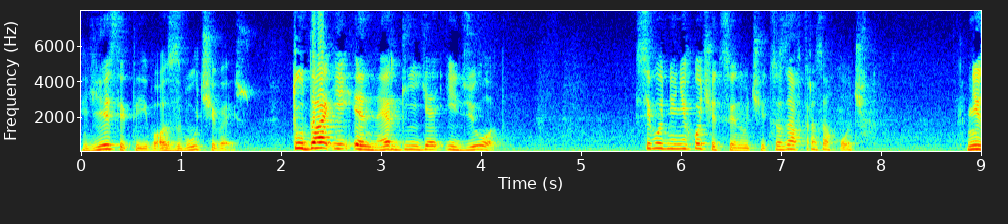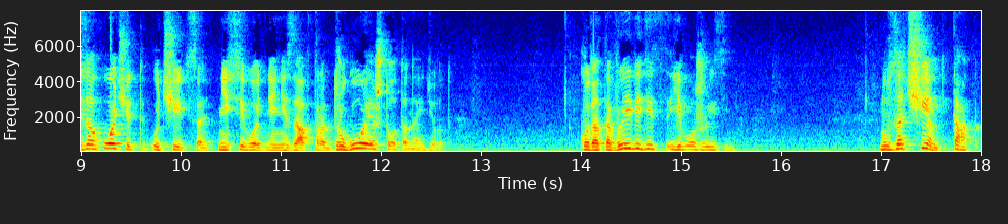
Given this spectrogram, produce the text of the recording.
если ты его озвучиваешь, туда и энергия идет – Сегодня не хочет сын учиться, завтра захочет. Не захочет учиться ни сегодня, ни завтра, другое что-то найдет. Куда-то выведет его жизнь. Ну зачем так?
